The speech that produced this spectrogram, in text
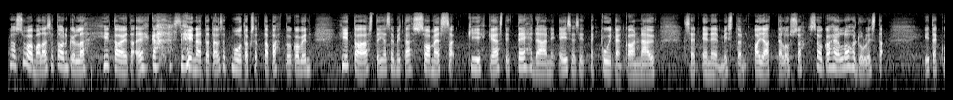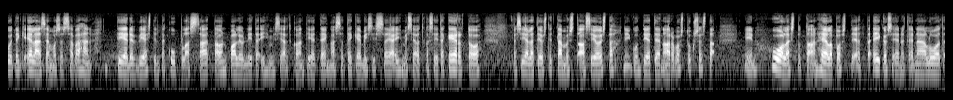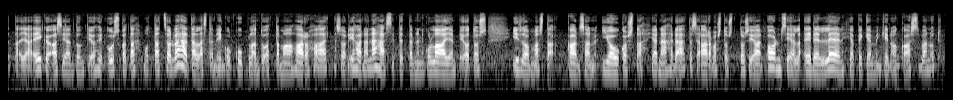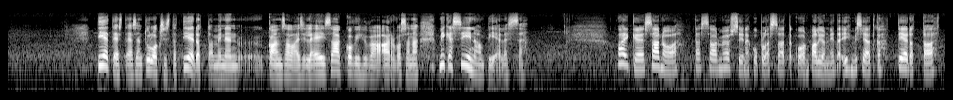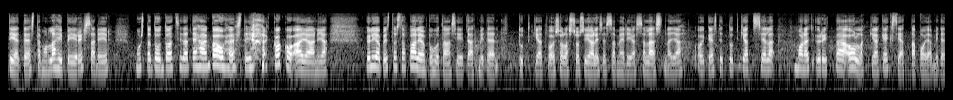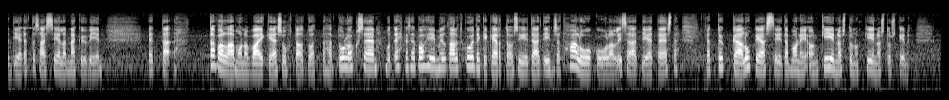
No suomalaiset on kyllä hitaita ehkä siinä, että tällaiset muutokset tapahtuu kovin hitaasti ja se mitä somessa kiihkeästi tehdään, niin ei se sitten kuitenkaan näy sen enemmistön ajattelussa. Se on kauhean lohdullista itse kuitenkin elän semmoisessa vähän tiedeviestintäkuplassa, että on paljon niitä ihmisiä, jotka on tieteen kanssa tekemisissä ja ihmisiä, jotka siitä kertoo. Ja siellä tietysti tämmöistä asioista, niin kuin tieteen arvostuksesta, niin huolestutaan helposti, että eikö siihen nyt enää luoteta ja eikö asiantuntijoihin uskota. Mutta se on vähän tällaista niin kuin kuplan tuottamaa harhaa, että se on ihana nähdä sitten tämmöinen niin kuin laajempi otos isommasta kansan joukosta ja nähdä, että se arvostus tosiaan on siellä edelleen ja pikemminkin on kasvanut tieteestä ja sen tuloksista tiedottaminen kansalaisille ei saa kovin hyvää arvosana. Mikä siinä on pielessä? Vaikea sanoa. Tässä on myös siinä kuplassa, että kun on paljon niitä ihmisiä, jotka tiedottaa tieteestä mun lähipiirissä, niin musta tuntuu, että sitä tehdään kauheasti ja koko ajan. Ja yliopistosta paljon puhutaan siitä, että miten tutkijat voisivat olla sosiaalisessa mediassa läsnä ja oikeasti tutkijat siellä monet yrittää ollakin ja keksiä tapoja, miten tiedettä saisi siellä näkyviin. Että tavallaan mun on vaikea suhtautua tähän tulokseen, mutta ehkä se pohjimmiltaan nyt kuitenkin kertoo siitä, että ihmiset haluaa kuulla lisää tieteestä ja tykkää lukea siitä. Moni on kiinnostunut, kiinnostuskin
